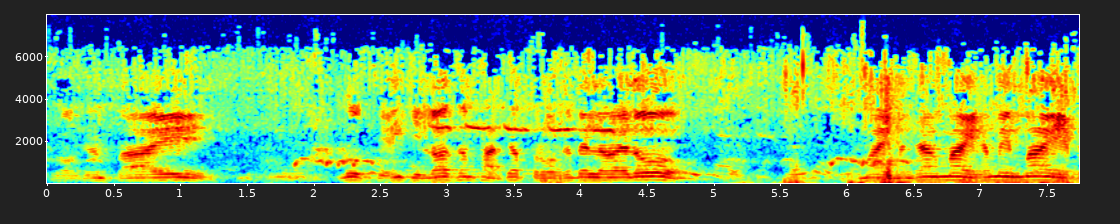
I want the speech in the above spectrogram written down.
โปรดกันไป รูปเสียงกลิ่นรสสัมผัสก็โปรดกันไปเลยลูกไหมมันทั้งไหม่ทั้งไม่ไหมไป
